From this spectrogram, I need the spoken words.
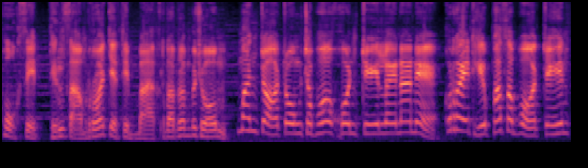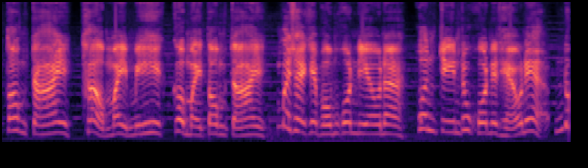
360 ถึง 370 บาทครับท่านผู้ชม มันเจาะจงเฉพาะคนจีนเลยนะเนี่ยใครถือพาสปอร์ตจีนต้องจ่าย ถ้าไม่มีก็ไม่ต้องจ่าย ไม่ใช่แค่ผมคนเดียวนะ คนจีนทุกคนในแถวเนี่ยโด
